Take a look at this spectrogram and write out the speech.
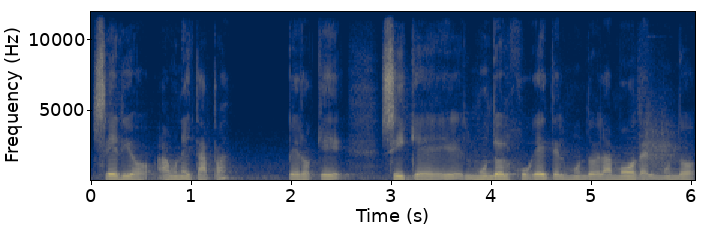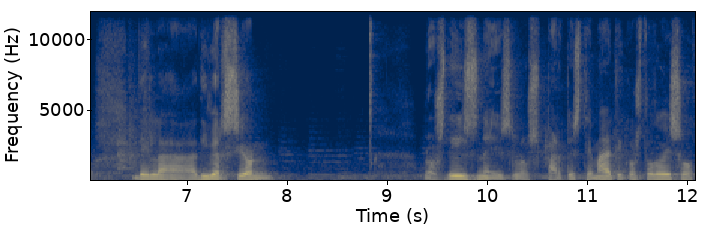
serio a una etapa, pero que sí que el mundo del juguete, el mundo de la moda, el mundo de la diversión, los Disneys, los parques temáticos, todo eso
